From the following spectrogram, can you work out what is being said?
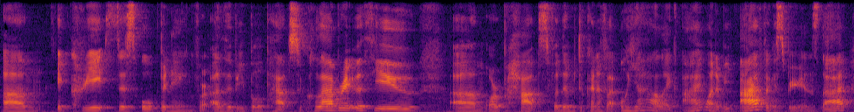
um, it creates this opening for other people perhaps to collaborate with you um, or perhaps for them to kind of like, oh yeah, like I want to be, I've experienced that.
